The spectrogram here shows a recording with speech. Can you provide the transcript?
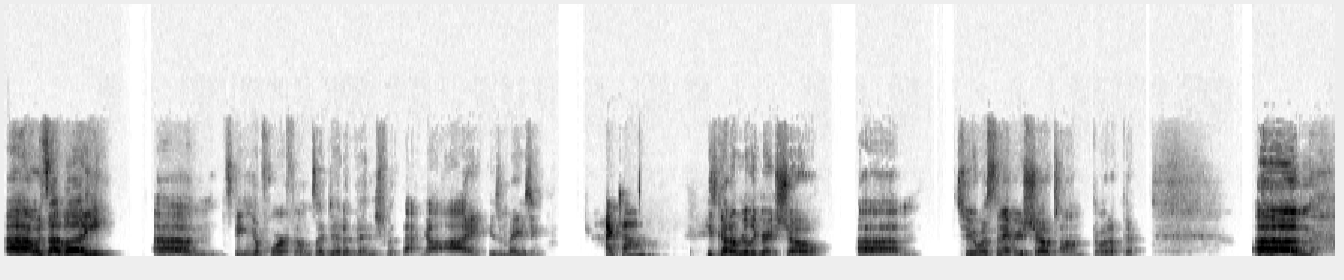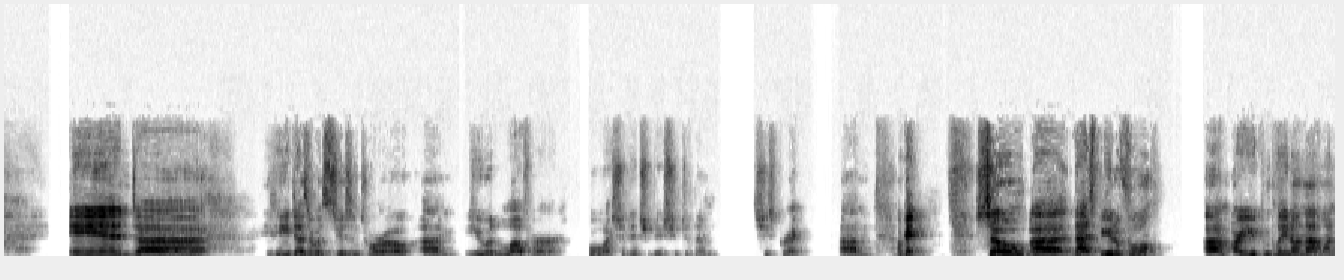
Uh, what's up, buddy? Um, speaking of horror films, I did Avenged with that guy. He's amazing. Hi, Tom. He's got a really great show um, too. What's the name of your show, Tom? Throw it up there. Um, and uh, he does it with Susan Toro. Um, you would love her. Oh, I should introduce you to them. She's great. Um, okay, so uh, that's beautiful. Um, are you complete on that one?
